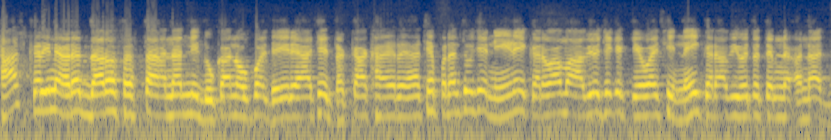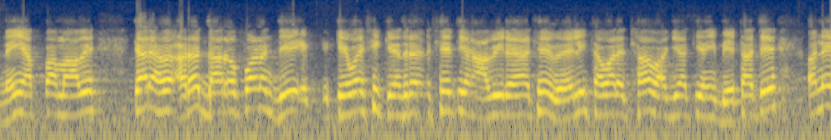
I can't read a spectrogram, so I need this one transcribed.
ખાસ કરીને અરજદારો સસ્તા અનાજની દુકાનો ઉપર જઈ રહ્યા છે ધક્કા ખાઈ રહ્યા છે પરંતુ જે નિર્ણય કરવામાં આવ્યો છે કે કેવાયસી નહીં કરાવી હોય તો તેમને અનાજ નહીં આપવામાં આવે ત્યારે હવે અરજદારો પણ જે કેવાયસી કેન્દ્ર છે ત્યાં આવી રહ્યા છે. વહેલી સવારે છ વાગ્યાથી અહીં બેઠા છે અને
